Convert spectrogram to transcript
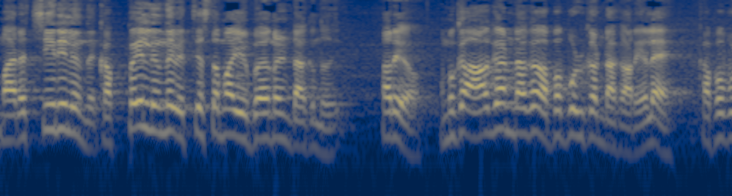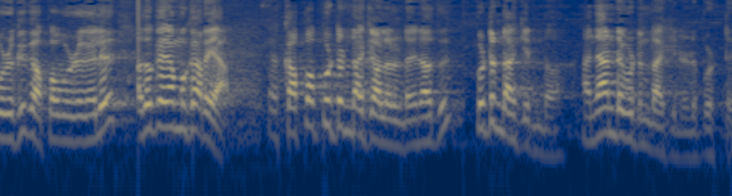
മരച്ചീനിയിൽ നിന്ന് കപ്പയിൽ നിന്ന് വ്യത്യസ്തമായ വിഭവങ്ങൾ ഉണ്ടാക്കുന്നത്. അറിയോ? നമുക്ക് ആകെ ഉണ്ടാക്കാം കപ്പപ്പുഴുക്ക് ഉണ്ടാക്കാം. അറിയാം അല്ലേ? കപ്പപ്പുഴുക്ക് കപ്പ പുഴുങ്ങൽ അതൊക്കെ നമുക്കറിയാം. കപ്പപ്പുട്ട് ഉണ്ടാക്കിയ ആളുകളുണ്ട് അതിനകത്ത്? പുട്ടുണ്ടാക്കിയിട്ടുണ്ടോ? ഞാൻ എന്റെ പുട്ടുണ്ടാക്കിയിട്ടുണ്ട് പുട്ട്.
